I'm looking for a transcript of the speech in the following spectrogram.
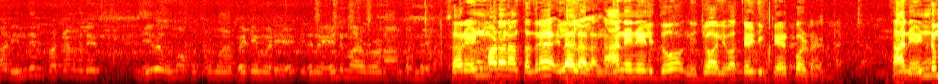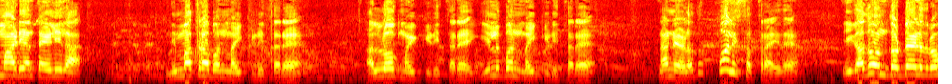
ಸರ್ ಎಂಡ್ ಮಾಡೋಣ ಅಂತಂದ್ರೆ. ಸರ್ ಎಂಡ್ ಮಾಡೋಣ ಅಂತಂದ್ರೆ ಇಲ್ಲ ಇಲ್ಲ ಇಲ್ಲ ನಾನೇನು ಹೇಳಿದ್ದು ನಿಜವಾಗ್ಲಿ ಇವತ್ತು ಹೇಳಿ ಕೇಳ್ಕೊಳ್ರಿ. ನಾನು ಎಂಡ್ ಮಾಡಿ ಅಂತ ಹೇಳಿಲ್ಲ. ನಿಮ್ಮ ಹತ್ರ ಬಂದು ಮೈಕ್ ಹಿಡಿತಾರೆ. ಅಲ್ಲೋಗಿ ಮೈಕ್ ಹಿಡಿತಾರೆ. ಇಲ್ಲಿ ಬಂದು ಮೈಕ್ ಹಿಡಿತಾರೆ. ನಾನು ಹೇಳೋದು ಪೊಲೀಸ್ ಹತ್ರ ಇದೆ. ಈಗ ಅದು ಒಂದು ದೊಡ್ಡ ಹೇಳಿದ್ರು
